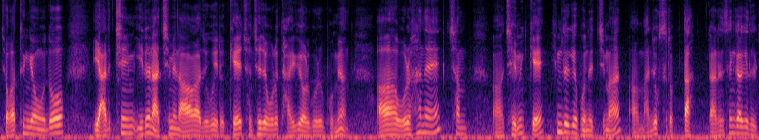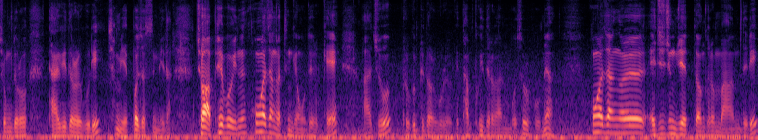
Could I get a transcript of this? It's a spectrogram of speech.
저 같은 경우도 이 아침 이른 아침에 나와가지고 이렇게 전체적으로 다육이 얼굴을 보면 아 올 한 해참 어, 재밌게 힘들게 보냈지만 어, 만족스럽다. 라는 생각이 들 정도로 다육이들 얼굴이 참 예뻐졌습니다. 저 앞에 보이는 홍화장 같은 경우도 이렇게 아주 붉은빛 얼굴로 이렇게 단풍이 들어가는 모습을 보면 홍화장을 애지중지했던 그런 마음들이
